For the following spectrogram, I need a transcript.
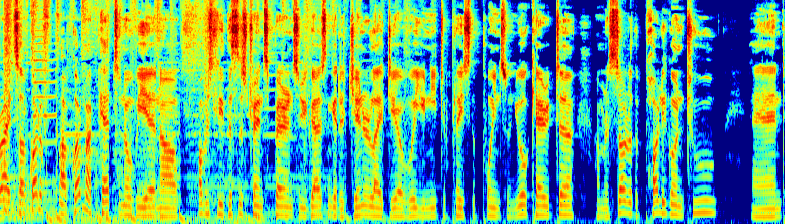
Right, so I've got a, I've got my pattern over here now. Obviously, this is transparent, so you guys can get a general idea of where you need to place the points on your character. I'm going to start with the polygon tool and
